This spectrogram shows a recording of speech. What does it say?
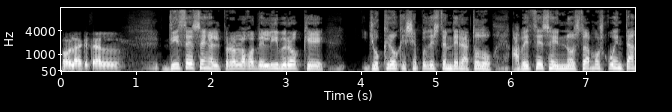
Hola, ¿qué tal? Dices en el prólogo del libro que yo creo que se puede extender a todo. A veces eh, nos damos cuenta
